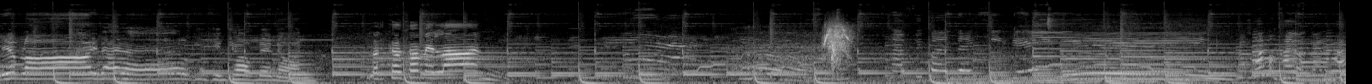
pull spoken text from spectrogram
เรียบร้อยได้แล้วกินกินชอบแน่นอนรสคาคาเมลอน Happy birthday คิงชอบของใครเหมือนกันคะ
